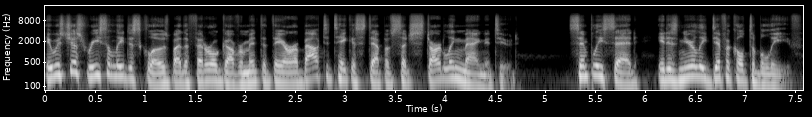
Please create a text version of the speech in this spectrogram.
It was just recently disclosed by the federal government that they are about to take a step of such startling magnitude. Simply said, it is nearly difficult to believe.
